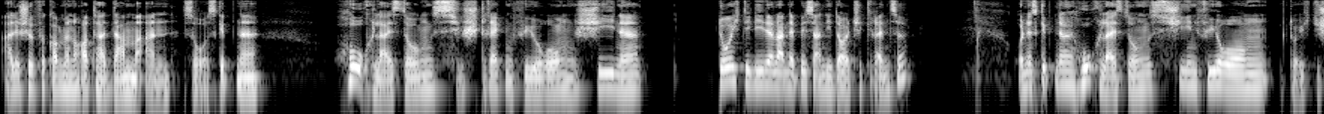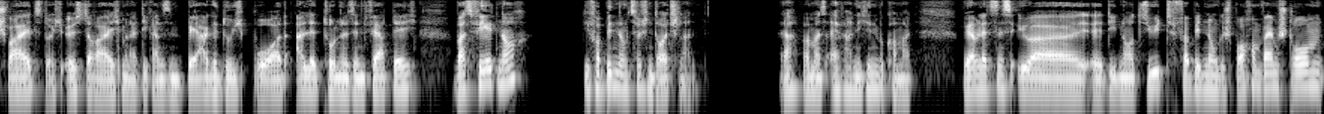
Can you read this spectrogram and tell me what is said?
Alle Schiffe kommen in Rotterdam an. So, es gibt eine Hochleistungsstreckenführung, Schiene durch die Niederlande bis an die deutsche Grenze. Und es gibt eine Hochleistungsschienenführung durch die Schweiz, durch Österreich. Man hat die ganzen Berge durchbohrt, alle Tunnel sind fertig. Was fehlt noch? Die Verbindung zwischen Deutschland ja, weil man es einfach nicht hinbekommen hat. Wir haben letztens über äh, die Nord-Süd-Verbindung gesprochen beim Strom,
